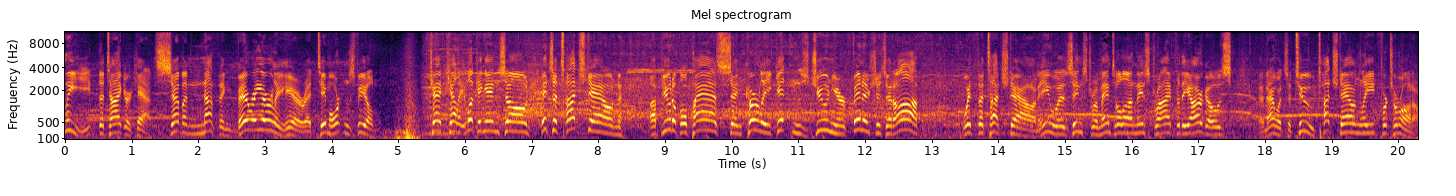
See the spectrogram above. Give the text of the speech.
lead the Tiger Cats 7 0 very early here at Tim Hortons Field. Chad Kelly looking end zone. It's a touchdown. A beautiful pass, and Kurleigh Gittens Jr. finishes it off with the touchdown. He was instrumental on this drive for the Argos, and now it's a two touchdown lead for Toronto.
